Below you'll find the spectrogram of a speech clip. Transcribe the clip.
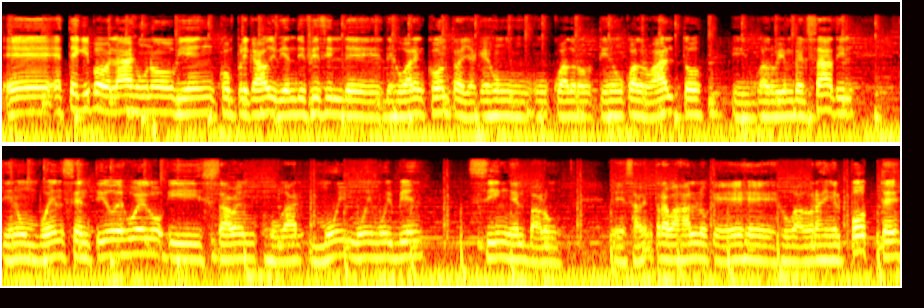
Eh, este equipo ¿verdad? es uno bien complicado y bien difícil de, jugar en contra, ya que es un, cuadro, tiene un cuadro alto y un cuadro bien versátil tienen un buen sentido de juego y saben jugar muy, muy, muy bien sin el balón. Eh, saben trabajar lo que es eh, jugadoras en el poste,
